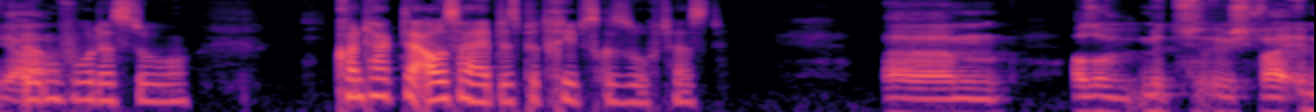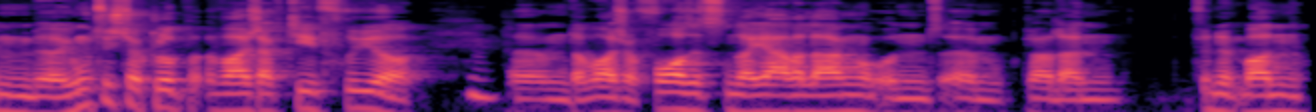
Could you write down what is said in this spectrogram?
Ja, irgendwo, dass du Kontakte außerhalb des Betriebs gesucht hast? ähm, also mit, ich war im äh, Jungzüchterclub war ich aktiv früher. Hm. Ähm, da war ich auch Vorsitzender jahrelang und ähm, klar, dann findet man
